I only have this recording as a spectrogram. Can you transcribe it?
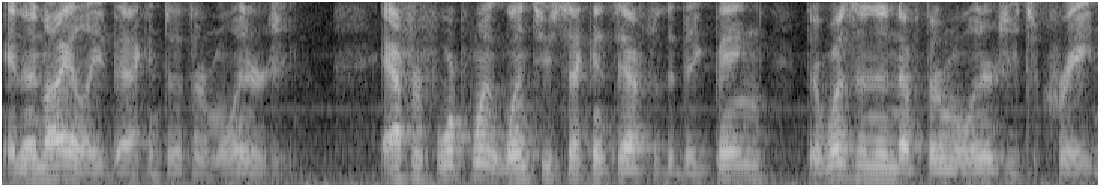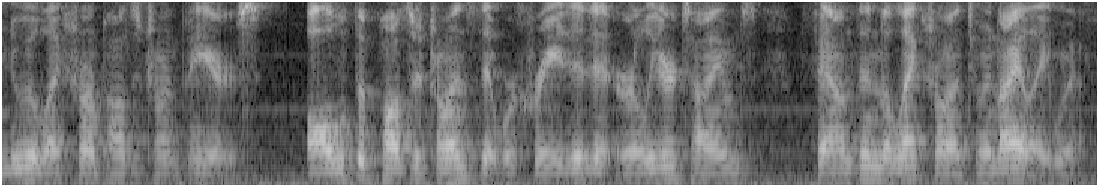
and annihilate back into thermal energy. After 4.12 seconds after the Big Bang, there wasn't enough thermal energy to create new electron-positron pairs. All of the positrons that were created at earlier times found an electron to annihilate with.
